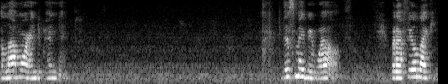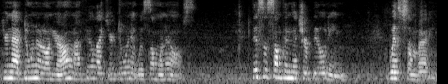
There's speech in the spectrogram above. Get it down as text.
a lot more independent. This may be wealth. But I feel like you're not doing it on your own. I feel like you're doing it with someone else. This is something that you're building with somebody.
